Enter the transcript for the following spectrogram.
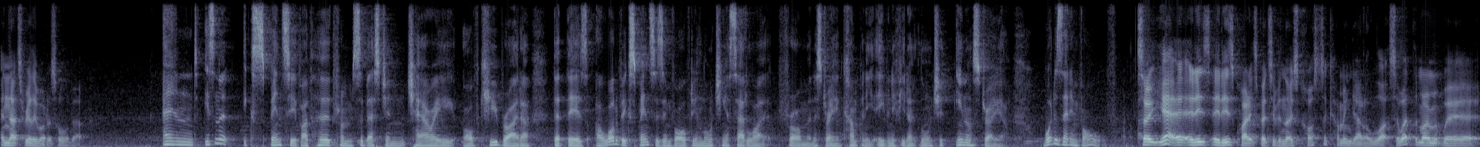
And that's really what it's all about. And isn't it expensive? I've heard from Sebastian Chaoui of CubeRider that there's a lot of expenses involved in launching a satellite from an Australian company, even if you don't launch it in Australia. What does that involve? So yeah, it is it is quite expensive, and those costs are coming down a lot. So at the moment, where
